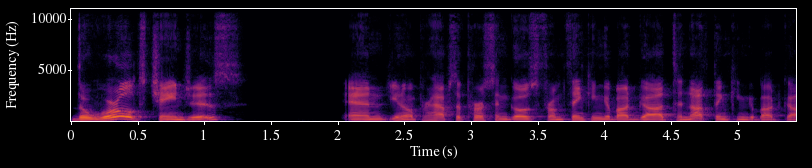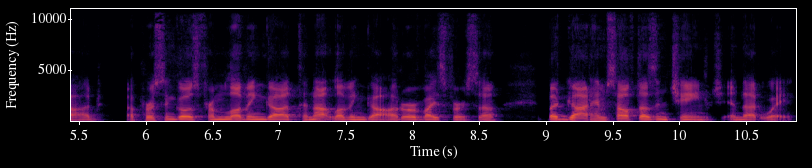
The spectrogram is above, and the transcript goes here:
the world changes, and you know perhaps a person goes from thinking about God to not thinking about God. A person goes from loving God to not loving God, or vice versa. But God Himself doesn't change in that way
